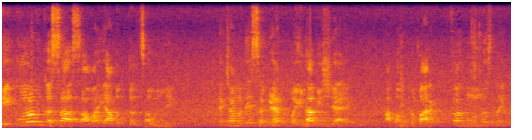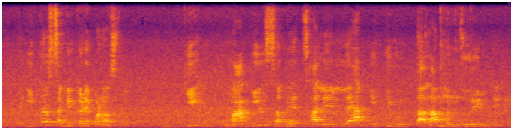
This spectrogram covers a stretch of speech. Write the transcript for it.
डेकोरम कसा असावा याबद्दलचा उल्लेख. त्याच्यामध्ये सगळ्यात पहिला विषय आहे हा फक्त बारका म्हणूनच नाही तर इतर सगळीकडे पण असतो की मागील सभेत झालेल्या इतिवृत्ताला मंजुरी देणे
